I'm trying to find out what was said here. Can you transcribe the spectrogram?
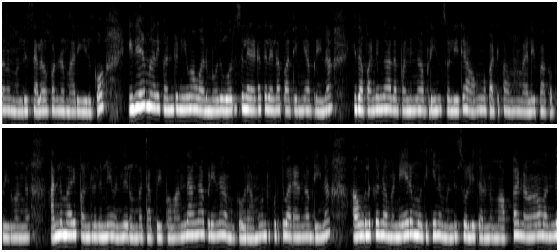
தான் நம்ம வந்து செலவு பண்ணுற மாதிரி இருக்கும். இதே மாதிரி கண்டினியூவாக வரும்போது ஒரு சில இடத்துல எல்லாம் பார்த்தீங்க அப்படின்னா இதை பண்ணுங்கள் அதை பண்ணுங்கள் அப்படின்னு சொல்லிட்டு அவங்க பாட்டுக்கு அவங்க வேலையை பார்க்க போயிடுவாங்க அந்த மாதிரி பண்ணுறதுமே வந்து ரொம்ப தப்பு. இப்போ வந்தாங்க அப்படின்னா நமக்கு ஒரு அமௌண்ட் கொடுத்து வராங்க அப்படின்னா அவங்களுக்கு நம்ம நேரம் ஒதுக்கி நம்ம வந்து சொல்லி தரணும். அப்போ நான் வந்து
